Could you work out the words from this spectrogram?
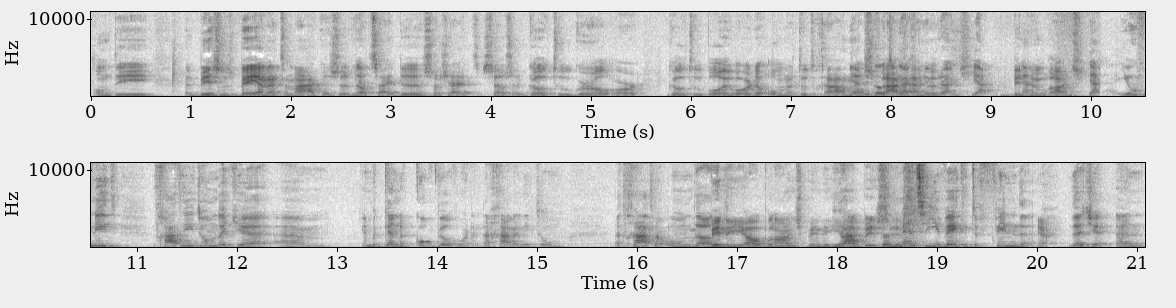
om die een business BN'er te maken. Zodat Ja. zij de, zoals jij het zelf zegt, go-to girl of go-to boy worden om naartoe te gaan ja, als ze vragen hun hebben branche. Ja. binnen hun branche. Ja, je hoeft niet. Het gaat er niet om dat je ehm, een bekende kop wil worden. Daar gaat het niet om. Het gaat erom dat. Binnen jouw branche, binnen jouw business. dat mensen je weten te vinden. Ja. Dat je een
